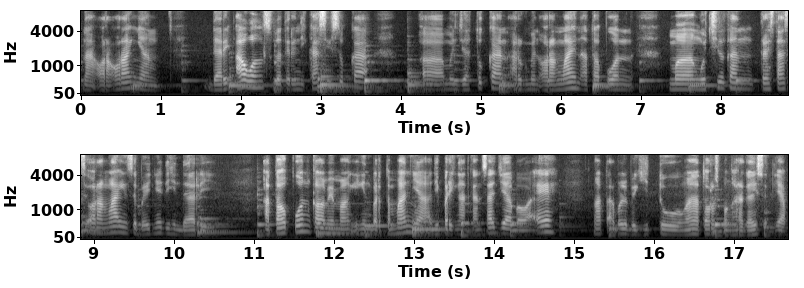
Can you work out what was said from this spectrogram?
nah orang-orang yang dari awal sudah terindikasi suka uh, menjatuhkan argumen orang lain ataupun mengucilkan prestasi orang lain sebaiknya dihindari. Ataupun kalau memang ingin bertemannya diperingatkan saja bahwa eh ngatar boleh begitu, ngatar harus menghargai setiap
